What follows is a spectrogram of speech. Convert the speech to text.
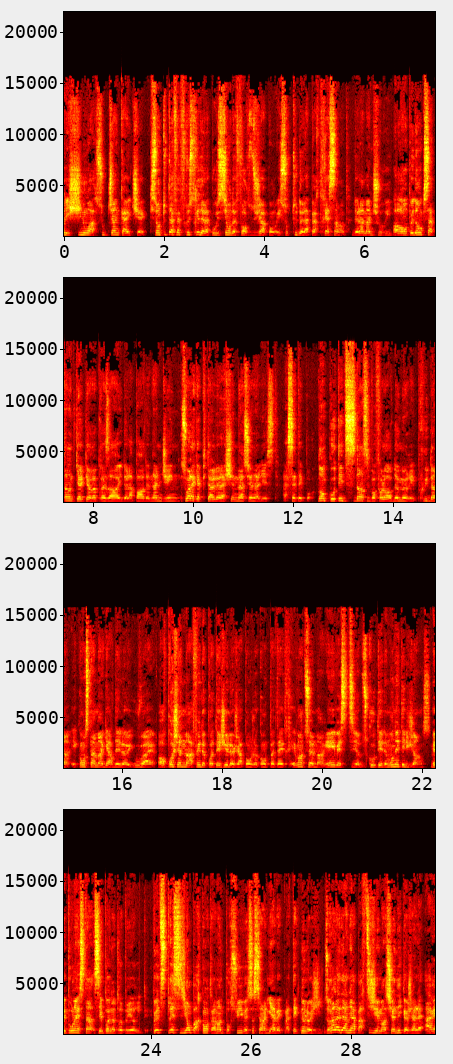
Les Chinois sous Chiang Kai-shek, qui sont tout à fait frustrés de la position de force du Japon et surtout de la perte récente de la Mandchourie. Or, on peut donc s'attendre quelques représailles de la part de Nanjing, soit la capitale de la Chine nationaliste, à cette époque. Donc, côté dissidence, il va falloir demeurer prudent et constamment garder l'œil ouvert. Or, prochainement, afin de protéger le Japon, je compte peut-être éventuellement réinvestir du côté de mon intelligence, mais pour l'instant, c'est pas notre priorité. Petite précision par contre avant de poursuivre, et ça c'est en lien avec ma technologie. Durant la dernière partie, j'ai mentionné que j'allais arrêter,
